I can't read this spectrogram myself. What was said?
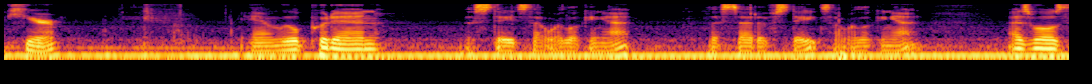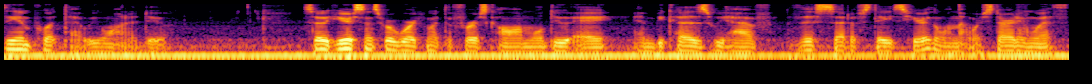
here, and we'll put in the states that we're looking at, the set of states that we're looking at, as well as the input that we want to do. So here, since we're working with the first column, we'll do A, and because we have this set of states here, the one that we're starting with,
